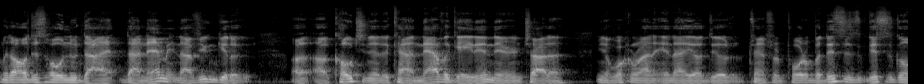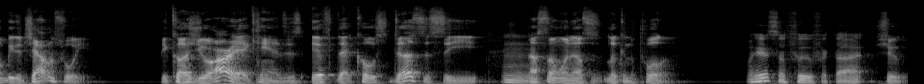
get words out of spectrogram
with all this whole new dy- dynamic, now if you can get a a, a coach in there to kind of navigate in there and try to you know work around the NIL deal, transfer portal, but this is this is going to be the challenge for you because you are at Kansas. If that coach does succeed, now someone else is looking to pull him. well, here's some food for thought. Shoot,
